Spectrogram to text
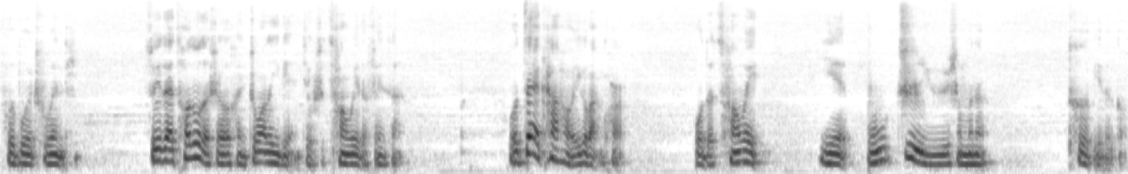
会不会出问题？所以在操作的时候很重要的一点就是仓位的分散。我再看好一个板块。我的仓位也不至于什么呢？特别的高。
